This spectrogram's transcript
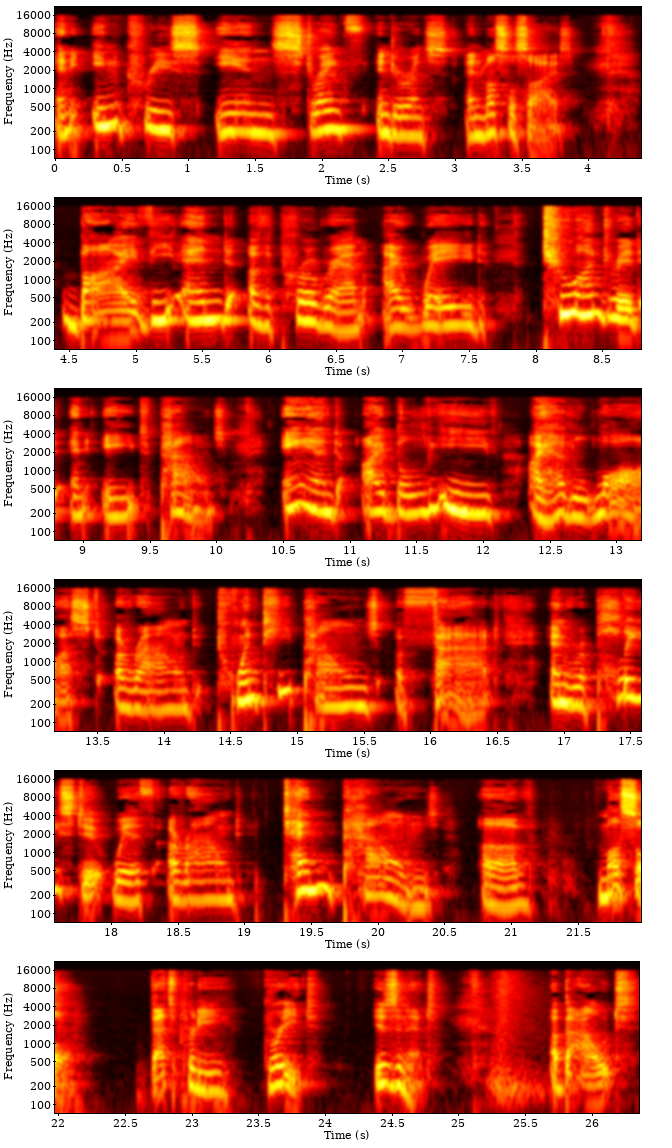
an increase in strength, endurance, and muscle size. By the end of the program, I weighed 208 pounds and I believe I had lost around 20 pounds of fat and replaced it with around 10 pounds of muscle. That's pretty great, isn't it? About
